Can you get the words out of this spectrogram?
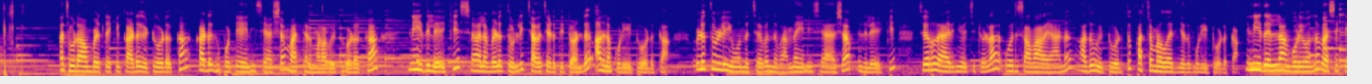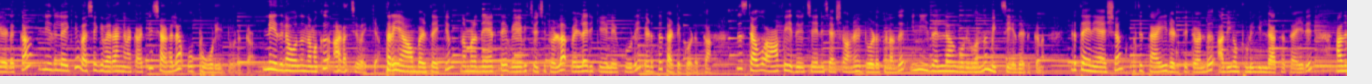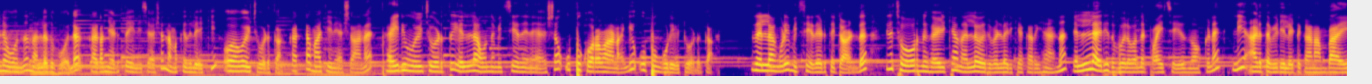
ആ ചൂടാകുമ്പോഴത്തേക്കും കടുക് ഇട്ട് കൊടുക്കാം. കടുക് പൊട്ടിയതിന് ശേഷം വറ്റൽമുളക് ഇട്ട് കൊടുക്കാം. ഇനി ഇതിലേക്ക് ശാലം വെളുത്തുള്ളി ചതച്ചെടുത്തിട്ടുണ്ട്. അതിനെ കൂടി ഇട്ട് കൊടുക്കാം. വെളുത്തുള്ളിയും ഒന്ന് ചെവന്ന് വന്നതിന് ശേഷം ഇതിലേക്ക് ചെറുതരിഞ്ഞു വെച്ചിട്ടുള്ള ഒരു സവാളയാണ് അതും ഇട്ട് കൊടുത്ത് പച്ചമുളക് അരിഞ്ഞതും കൂടി ഇട്ട് കൊടുക്കാം. ഇനി ഇതെല്ലാം കൂടി ഒന്ന് വിശക്കി എടുക്കാം. ഇനി ഇതിലേക്ക് വിശക്കി വരാൻ കണക്കാക്കി ശകലം ഉപ്പ് കൂടി ഇട്ട് കൊടുക്കാം. ഇനി ഇതിനെ ഒന്ന് നമുക്ക് അടച്ച് വയ്ക്കാം ഇത്രയും ആകുമ്പോഴത്തേക്കും നമ്മൾ നേരത്തെ വേവിച്ച് വെച്ചിട്ടുള്ള വെള്ളരിക്കയിലേക്ക് കൂടി എടുത്ത് തട്ടിക്കൊടുക്കാം. ഇത് സ്റ്റൗ ഓഫ് ചെയ്ത് വെച്ചതിന് ശേഷമാണ് ഇട്ട് കൊടുക്കുന്നത്. ഇനി ഇതെല്ലാം കൂടി ഒന്ന് മിക്സ് ചെയ്തെടുക്കണം. എടുത്തതിന് ശേഷം കുറച്ച് തൈര് എടുത്തിട്ടുണ്ട്. അധികം പുളിയില്ലാത്ത തൈര്. അതിനെ ഒന്ന് നല്ലതുപോലെ കടഞ്ഞെടുത്തതിന് ശേഷം നമുക്കിതിലേക്ക് ഒഴിച്ചു കൊടുക്കാം. കട്ട മാറ്റിയതിന് ശേഷമാണ് തൈര് ഒഴിച്ചു കൊടുത്ത് എല്ലാം ഒന്ന് മിക്സ് ചെയ്തതിന് ശേഷം ഉപ്പ് കുറവാണെങ്കിൽ ഉപ്പും കൂടി ഇട്ട് കൊടുക്കാം. ഇതെല്ലാം കൂടി മിക്സ് ചെയ്തെടുത്തിട്ടുണ്ട്. ഇത് ചോറിന് കഴിക്കാൻ നല്ല ഒരു വെള്ളരിക്ക കറിയാണ്. എല്ലാവരും ഇതുപോലെ വന്ന് ട്രൈ ചെയ്ത് നോക്കണേ. ഇനി അടുത്ത വീഡിയോയിലായിട്ട് കാണാം. ബൈ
